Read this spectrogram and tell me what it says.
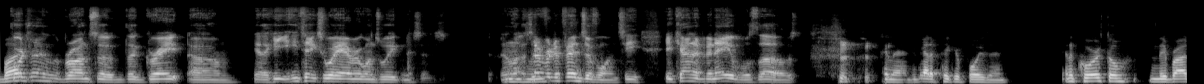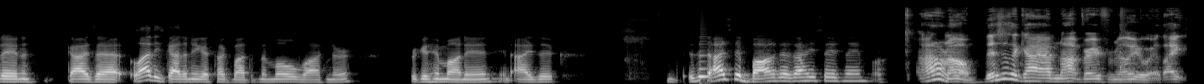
But fortunately, LeBron's the, the great. Um, yeah, he, he takes away everyone's weaknesses, mm-hmm. except for defensive ones. He he kind of enables those. hey man, you got to pick your poison. And of course, though, they brought in guys that a lot of these guys I know you guys talk about the Mo Wagner. We get him on in and Isaac. Is it Isaac Bonga? Is that how you say his name? Or? I don't know. This is a guy I'm not very familiar with. Like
